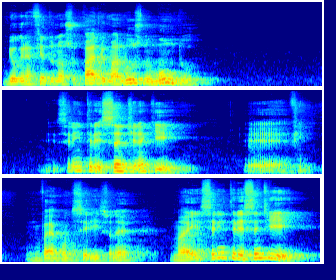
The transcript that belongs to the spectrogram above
biografia do nosso padre, Uma Luz no Mundo. Seria interessante, né, que, é, enfim, não vai acontecer isso, né, mas seria interessante,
